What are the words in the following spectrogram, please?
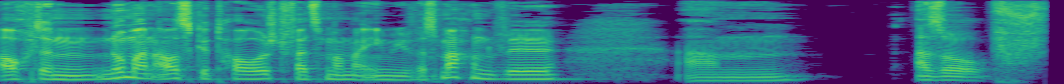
auch dann Nummern ausgetauscht, falls man mal irgendwie was machen will. Ähm, also pff,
